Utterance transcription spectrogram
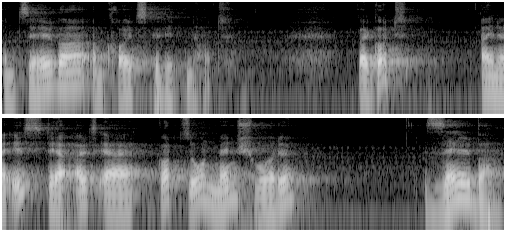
und selber am Kreuz gelitten hat. Weil Gott einer ist, der, als er Gott Sohn Mensch wurde, selber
